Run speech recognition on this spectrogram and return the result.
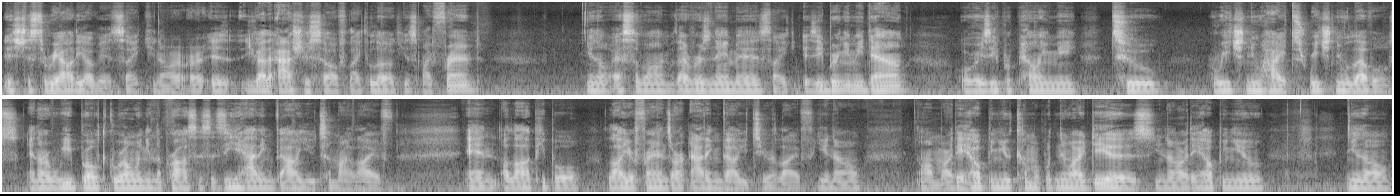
it's just the reality of it. It's like, you know, or is you gotta ask yourself, like, look, is my friend, you know, Esteban, whatever his name is, like, is he bringing me down or is he propelling me to reach new heights, reach new levels? And are we both growing in the process? Is he adding value to my life? And a lot of people, a lot of your friends aren't adding value to your life, you know? Um, are they helping you come up with new ideas? You know, are they helping you, you know,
